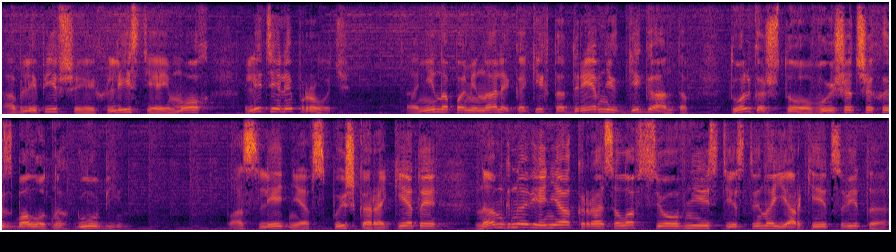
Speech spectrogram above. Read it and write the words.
Облепившие их листья и мох летели прочь. Они напоминали каких-то древних гигантов, только что вышедших из болотных глубин. Последняя вспышка ракеты – на мгновение окрасила все в неестественно яркие цвета,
